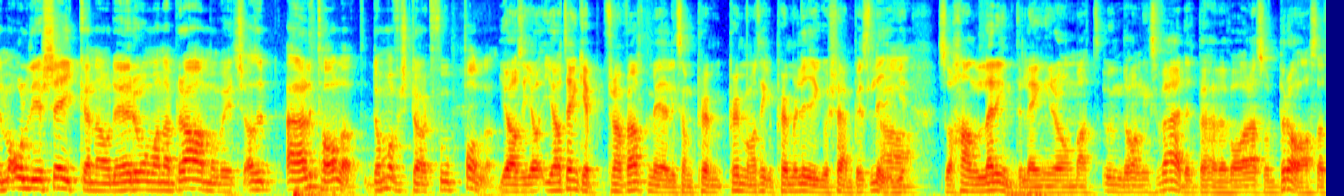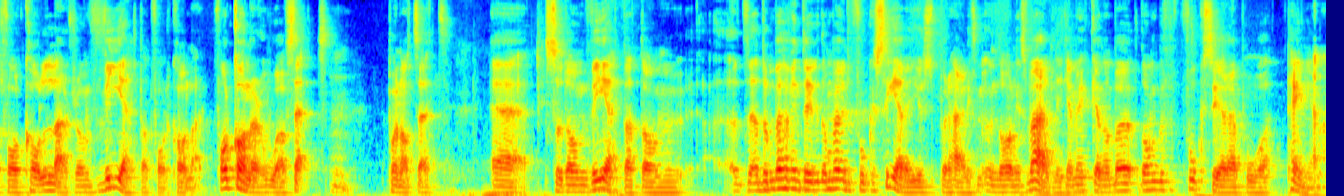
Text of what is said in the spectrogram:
De oljeshejkarna och det är Roman Abramovic. Alltså ärligt talat, de har förstört fotbollen. Ja, alltså jag, jag tänker framförallt med liksom Prem, Prem, om man tänker Premier League och Champions League Ja. så handlar det inte längre om att underhållningsvärdet behöver vara så bra så att folk kollar, för de vet att folk kollar. Folk kollar oavsett, Mm. på något sätt. Eh, så de vet att de de behöver, inte, de behöver inte fokusera just på det här liksom underhållningsvärdet lika mycket. De, be, de fokuserar på pengarna.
